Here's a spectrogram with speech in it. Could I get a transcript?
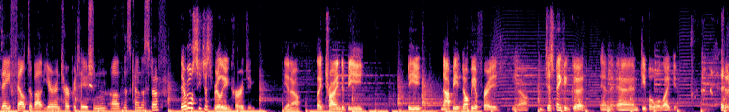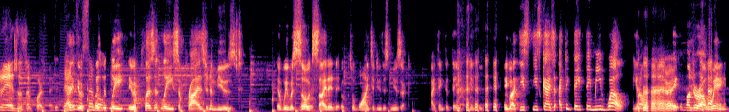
they felt about your interpretation of this kind of stuff? they're mostly just really encouraging you know like trying to be be not be don't be afraid you know just make it good and and people will like it it's a simpler thing Th- I think is they a were simple. pleasantly they were pleasantly surprised and amused that we were so Ooh. excited to want to do this music. I think that they you know, they were like these these guys. I think they they mean well. You know, take right. them under our wing.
